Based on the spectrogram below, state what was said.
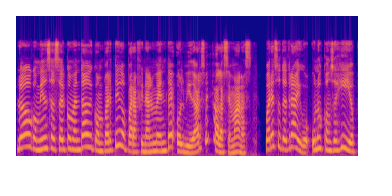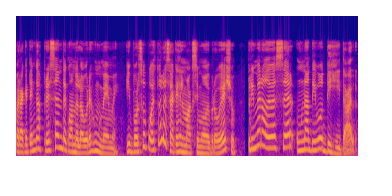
Luego comienza a ser comentado y compartido para finalmente olvidarse a las semanas. Por eso te traigo unos consejillos para que tengas presente cuando elabores un meme y por supuesto le saques el máximo de provecho. Primero debes ser un nativo digital.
